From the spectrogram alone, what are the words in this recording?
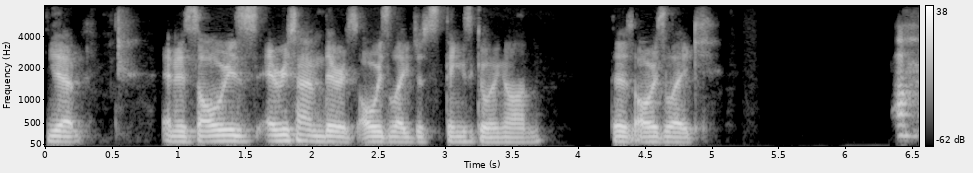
Yeah. And it's always, every time there's always like just things going on. There's always like. Oh,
